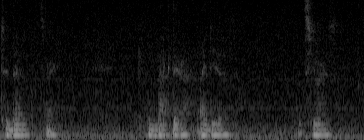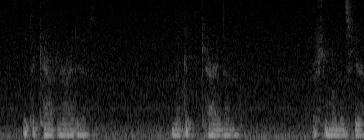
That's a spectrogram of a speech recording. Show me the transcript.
to them, sorry, give them back their ideas. It's yours. You take care of your ideas and not get carry them for a few moments here.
